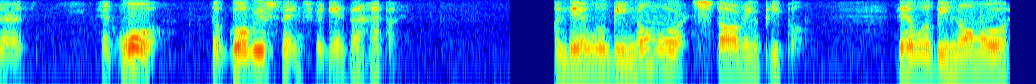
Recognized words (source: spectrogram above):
earth and all the glorious things begin to happen. When there will be no more starving people, there will be no more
